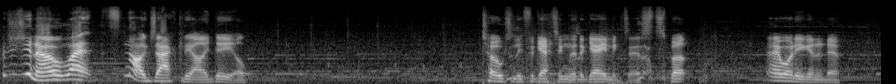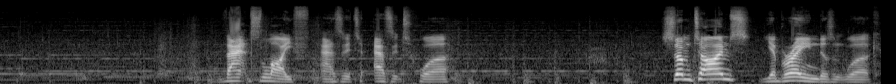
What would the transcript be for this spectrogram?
Which you know, it's not exactly ideal. Totally forgetting that a game exists, but hey, what are you gonna do? That's life, as it as it were. Sometimes your brain doesn't work.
